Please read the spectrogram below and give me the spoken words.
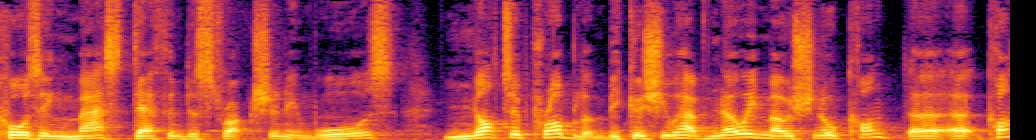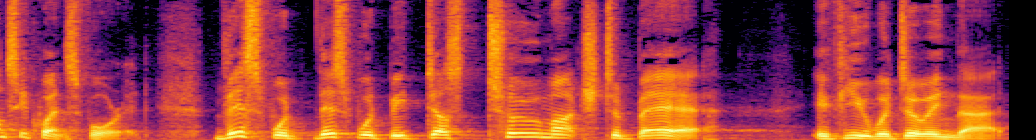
causing mass death and destruction in wars, not a problem because you have no emotional con- uh, uh, consequence for it. This would, this would be just too much to bear if you were doing that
